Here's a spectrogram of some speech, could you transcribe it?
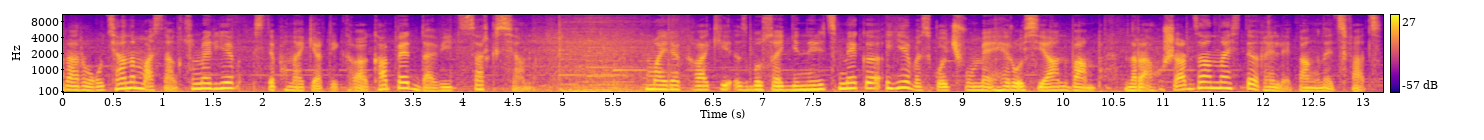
արարողությանը մասնակցում էր եւ Ստեփանակերտի քաղաքապետ Դավիթ Սարգսյանը։ Մայրաքաղաքի զբոսայգիներից մեկը եւս կոչվում է Հերոսի անվամբ։ Նրա հուշարձանն այստեղ էլ է կանգնեցված։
